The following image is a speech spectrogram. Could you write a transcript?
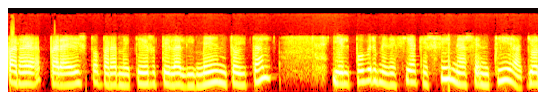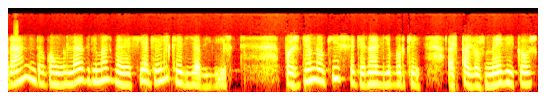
para, para esto, para meterte el alimento y tal. Y el pobre me decía que sí, me asentía, llorando, con lágrimas, me decía que él quería vivir. Pues yo no quise que nadie, porque hasta los médicos,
